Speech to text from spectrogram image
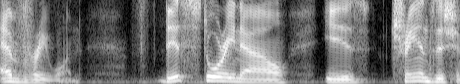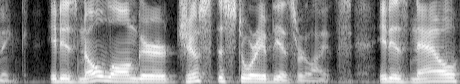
everyone. This story now is transitioning. It is no longer just the story of the Israelites. It is now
